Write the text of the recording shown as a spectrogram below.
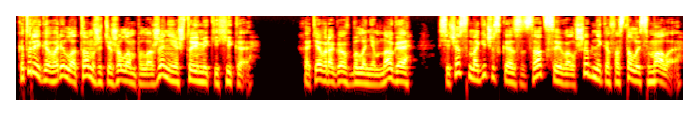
который говорил о том же тяжёлом положении, что и Микихика. Хотя врагов было немного, сейчас в магической ассоциации волшебников осталось мало.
